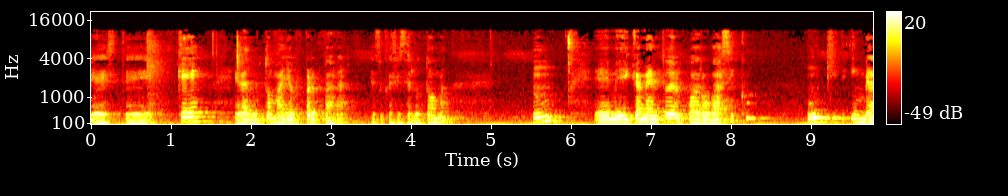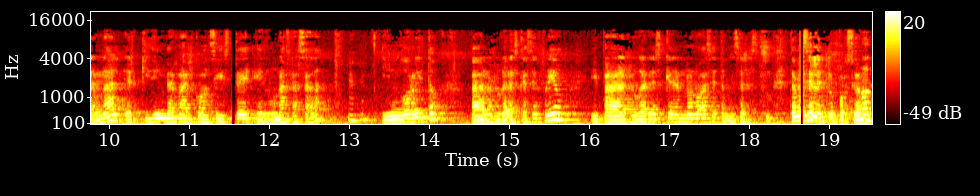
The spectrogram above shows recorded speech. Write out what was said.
este, que el adulto mayor prepara, eso casi se lo toma. Eh, medicamento del cuadro básico, un kit invernal, el kit invernal consiste en una frazada y un gorrito para los lugares que hace frío y para los lugares que no lo hace también se les, también se les proporciona,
